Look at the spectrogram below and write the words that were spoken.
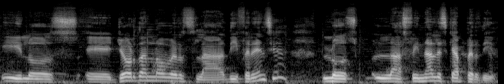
y los eh, Jordan lovers la diferencia? Los, las finales que ha perdido.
